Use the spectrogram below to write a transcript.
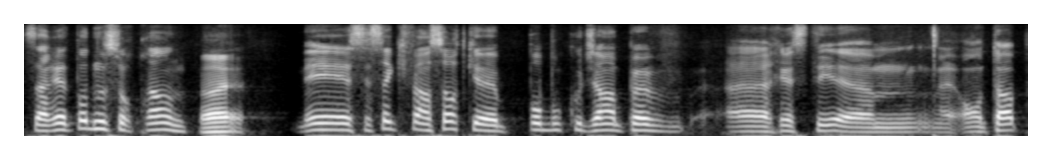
Ça arrête pas de nous surprendre. Ouais. Mais c'est ça qui fait en sorte que pas beaucoup de gens peuvent euh, rester euh, on top.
